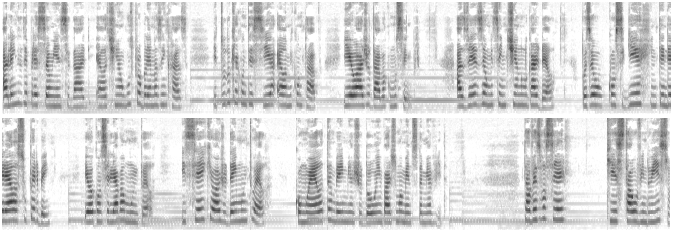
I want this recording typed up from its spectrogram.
Além da depressão e ansiedade, ela tinha alguns problemas em casa e tudo o que acontecia ela me contava, e eu a ajudava como sempre. Às vezes eu me sentia no lugar dela, pois eu conseguia entender ela super bem. Eu aconselhava muito ela, e sei que eu ajudei muito ela, como ela também me ajudou em vários momentos da minha vida. Talvez você que está ouvindo isso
